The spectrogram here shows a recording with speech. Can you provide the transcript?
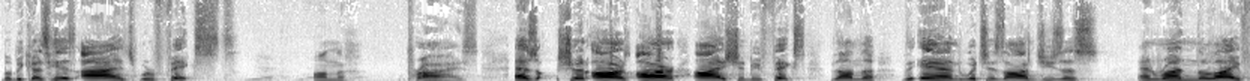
But because his eyes were fixed on the prize, as should ours. Our eyes should be fixed on the the end which is on Jesus and run the life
